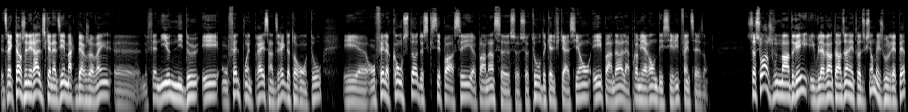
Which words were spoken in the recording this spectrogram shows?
le directeur général du Canadien, Marc Bergevin, euh, ne fait ni une ni deux et on fait le point de presse en direct de Toronto et euh, on fait le constat de ce qui s'est passé euh, pendant ce, tour de qualification et pendant la première ronde des séries de fin de saison. Ce soir, je vous demanderai, et vous l'avez entendu en introduction, mais je vous le répète,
